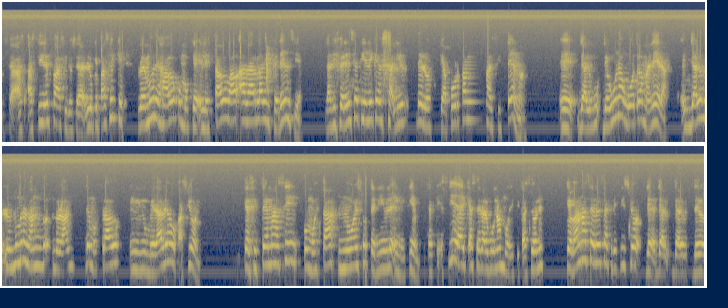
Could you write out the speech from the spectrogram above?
O sea, así de fácil. O sea, lo que pasa es que lo hemos dejado como que el Estado va a dar la diferencia. La diferencia tiene que salir de los que aportan al sistema, eh, de, de, una u otra manera. Eh, ya los, números lo han, lo han demostrado en innumerables ocasiones, que el sistema así como está no es sostenible en el tiempo. O sea que sí hay que hacer algunas modificaciones que van a hacer el sacrificio de, de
